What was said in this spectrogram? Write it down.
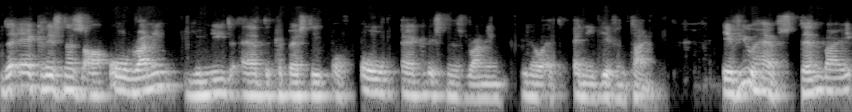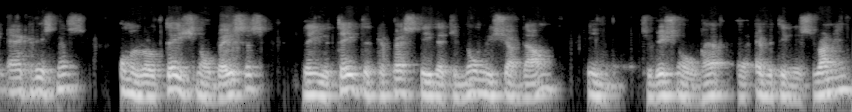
the air conditioners are all running, you need to add the capacity of all air conditioners running, you know, at any given time. If you have standby air conditioners on a rotational basis, then you take the capacity that you normally shut down in traditional, uh, everything is running,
